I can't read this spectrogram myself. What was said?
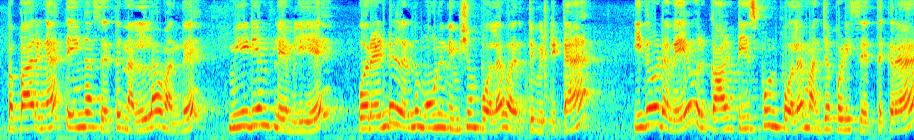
இப்போ பாருங்கள் தேங்காய் சேர்த்து நல்லா வந்து மீடியம் ஃப்ளேம்லேயே ஒரு ரெண்டுலேருந்து மூணு நிமிஷம் போல் வறுத்து விட்டுட்டேன். இதோடவே ஒரு கால் டீஸ்பூன் போல் மஞ்சப்பொடி சேர்த்துக்கிறேன்.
